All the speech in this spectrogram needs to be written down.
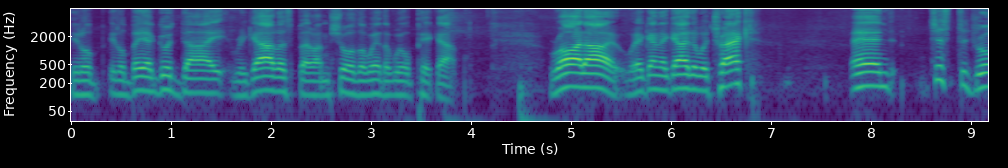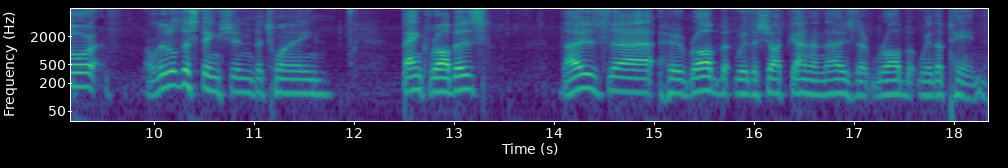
it'll it'll be a good day regardless. But I'm sure the weather will pick up. Righto, we're going to go to a track, and just to draw a little distinction between bank robbers, those uh, who rob with a shotgun, and those that rob with a pen.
